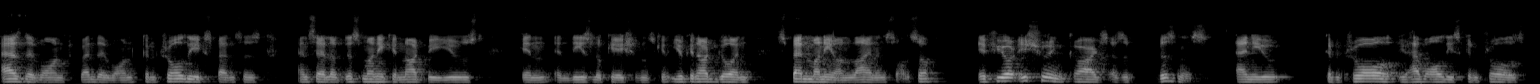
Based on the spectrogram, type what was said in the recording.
as they want, when they want, control the expenses and say, look, this money cannot be used in, in these locations. You cannot go and spend money online and so on. So if you're issuing cards as a business and you control, you have all these controls,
